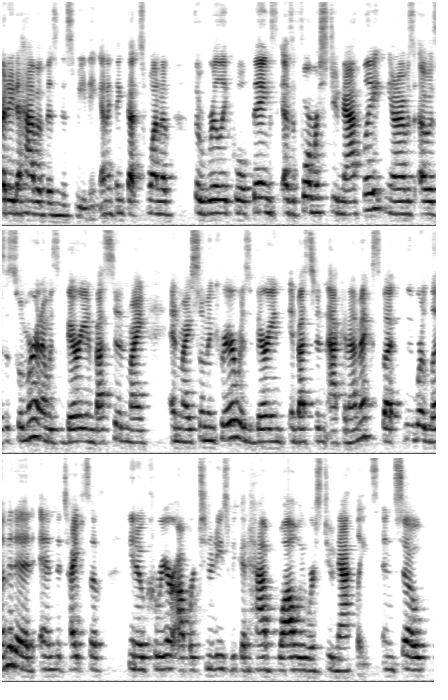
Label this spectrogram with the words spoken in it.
ready to have a business meeting. And i think that's one of the really cool things. As a former student athlete you know i was i was a swimmer and i was very invested in my in my swimming career was very invested in academics but we were limited in the types of you know, career opportunities we could have while we were student athletes. And so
